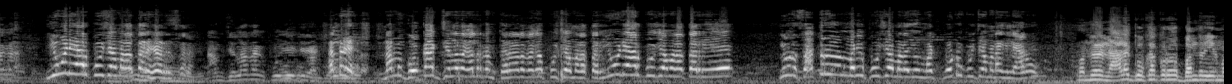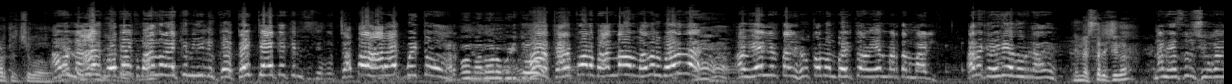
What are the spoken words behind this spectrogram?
ಇವನ್ ಯಾರು ಪೂಜೆ ಮಾಡತ್ತಾರ ಹೇಳ್ರಿ ಸರ್. ನಮ್ ಜಿಲ್ಲಾದಾಗ ಪೂಜೆ ಐತಿ ಅಲ್ರಿ ನಮ್ಮ ಗೋಕಾಕ್ ಜಿಲ್ಲಾದಾಗ ಅಲ್ರಿ ನಮ್ಮ ಕರ್ನಾಟಕದಾಗ ಪೂಜೆ ಮಾಡತ್ತಾರ ಇವನ್ ಯಾರು ಪೂಜೆ ಮಾಡತ್ತಾರ್ರಿ? ಇವ್ನು ಸತ್ರ ಇವ್ನ ಮನೆ ಪೂಜೆ ಮಾಡ ಇವ್ನು ಮಟ್ ಫೋಟೋ ಪೂಜೆ ಮಾಡಂಗಿಲ್ಲ ಯಾರು? ಒಂದ್ ವೇಳೆ ನಾಳೆ ಗೋಕಾಕರು ಬಂದ್ರೆ ಏನ್ ಮಾಡ್ತಾರೆ ಶಿವ? ಅವ್ನ ನಾಳೆ ಗೋಕಾಕ್ ಬಂದ್ರೆ ಹಾಕಿನ ಇಲ್ಲಿ ಕ- ಕಟ್ಟಿ ಹಾಕಿನ ಚಪ್ಪಲ್ ಹಾರ ಹಾಕ್ಬಿಟ್ಟು. ಹಾ ಕರ್ಕೊಂಡು ಬಂದವ್ನ ಮೊದಲು ಬರ್ದ. ಅವ್ ಎಲ್ಲಿರ್ತಾನೆ ಹಿಡ್ಕೊಂಡ್ ಬಂದ್ ಬೈತಾವ ಏನ್ ಮಾಡ್ತಾನೆ ಮಾಡಿ ಅದಕ್ಕೆ ರೆಡಿ ಅದ್ರಿ ನಾವು. ನಿಮ್ಮ ಹೆಸರು ಶಿವ? ನನ್ನ ಹೆಸರು ಶಿವಗಂಗ.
